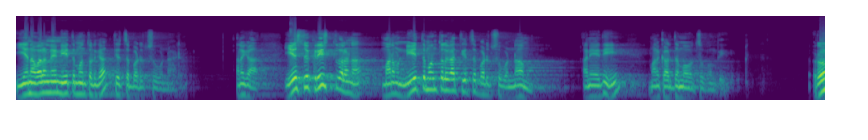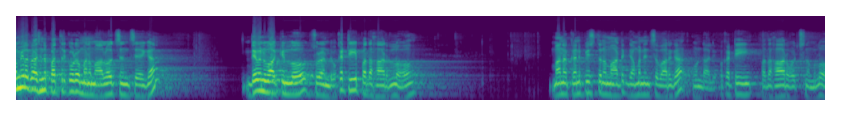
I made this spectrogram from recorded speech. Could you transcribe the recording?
ఈయన వలనే నీతిమంతుడిగా తీర్చబడుచు ఉన్నాడు. అనగా యేసుక్రీస్తు వలన మనం నీతిమంతులుగా తీర్చబడుచు ఉన్నాం అనేది మనకు అర్థమవచ్చు ఉంది. రోమిలకు రాసిన పత్రిక కూడా మనం ఆలోచించేగా దేవుని వాక్యంలో చూడండి ఒకటి పదహారులో మనకు కనిపిస్తున్న మాట గమనించేవారుగా ఉండాలి. ఒకటి పదహారు వచనంలో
